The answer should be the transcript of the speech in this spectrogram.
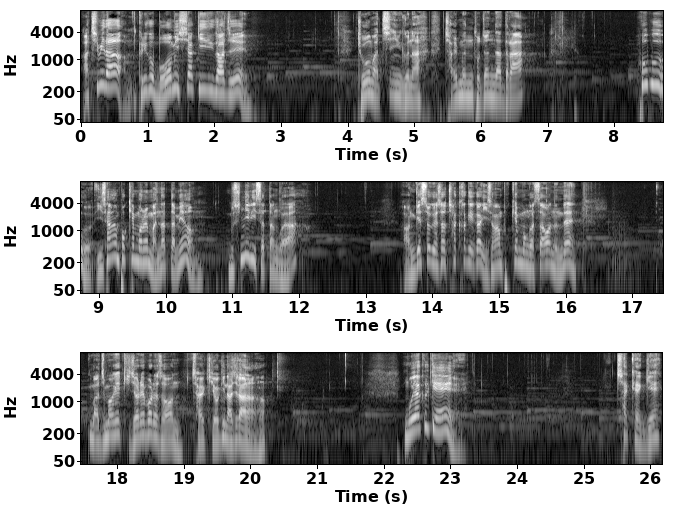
아침이다. 그리고 모험이 시작이기도 하지. 좋은 아침이구나. 젊은 도전자들아. 호브 이상한 포켓몬을 만났다며? 무슨 일이 있었던 거야? 안개 속에서 착하게가 이상한 포켓몬과 싸웠는데 마지막에 기절해버려서 잘 기억이 나질 않아. 뭐야 그게? 착하게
